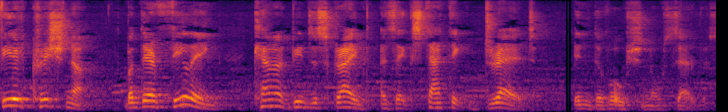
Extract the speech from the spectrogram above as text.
fear Krishna, but their feeling cannot be described as ecstatic dread in devotional service.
